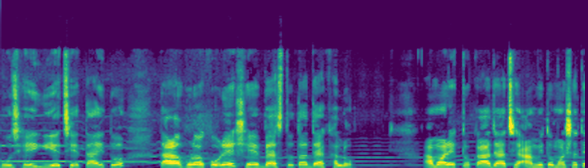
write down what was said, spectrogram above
বুঝেই গিয়েছে, তাই তো তাড়াহুড়ো করে সে ব্যস্ততা দেখাল। আমার একটু কাজ আছে, আমি তোমার সাথে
